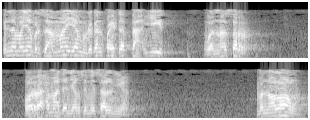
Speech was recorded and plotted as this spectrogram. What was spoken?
Ini namanya bersama yang memberikan faedah ta'yid, wa nasr, wa rahmah dan yang semisalnya. Menolong.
